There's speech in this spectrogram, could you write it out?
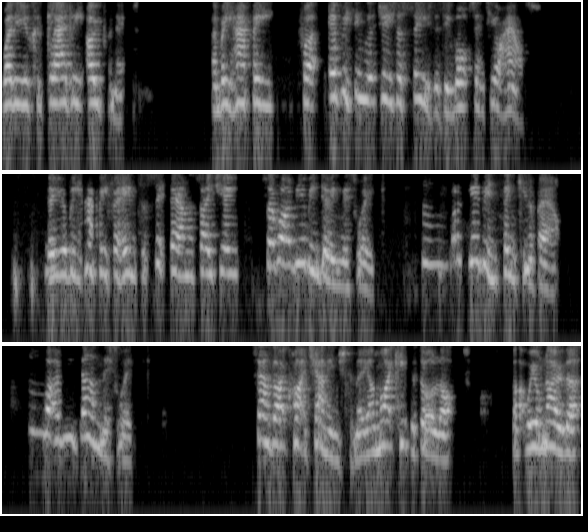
whether you could gladly open it and be happy for everything that Jesus sees as he walks into your house. That you'll be happy for him to sit down and say to you, So, what have you been doing this week? What have you been thinking about? What have you done this week? Sounds like quite a challenge to me. I might keep the door locked, but we all know that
